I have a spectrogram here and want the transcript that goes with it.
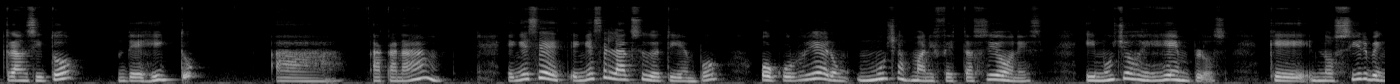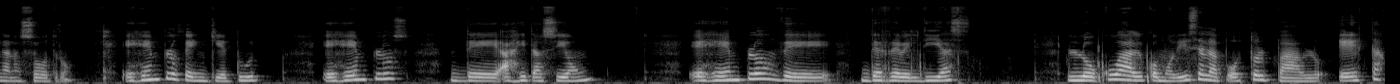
transitó de Egipto a, a Canaán. En ese, en ese lapso de tiempo ocurrieron muchas manifestaciones y muchos ejemplos que nos sirven a nosotros. Ejemplos de inquietud, ejemplos de agitación, ejemplos de, de rebeldías, lo cual, como dice el apóstol Pablo, estas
